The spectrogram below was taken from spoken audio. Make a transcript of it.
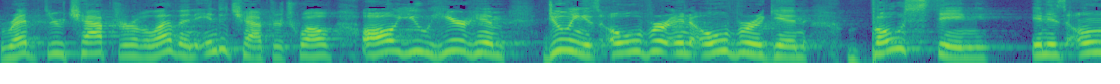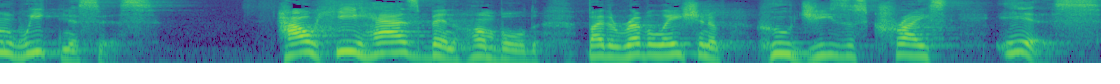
read through chapter 11 into chapter 12, all you hear him doing is over and over again boasting in his own weaknesses. How he has been humbled by the revelation of who Jesus Christ is.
